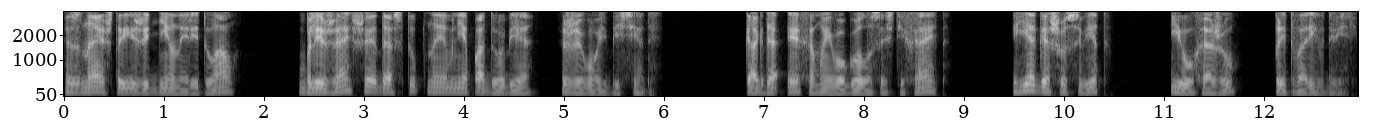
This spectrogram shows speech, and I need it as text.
зная, что ежедневный ритуал — ближайшее доступное мне подобие живой беседы. Когда эхо моего голоса стихает, я гашу свет и ухожу, притворив дверь.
